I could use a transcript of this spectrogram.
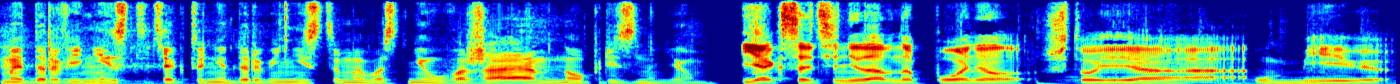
Мы дарвинисты, те, кто не дарвинисты, мы вас не уважаем, но признаем. Я, кстати, недавно понял, что я умею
